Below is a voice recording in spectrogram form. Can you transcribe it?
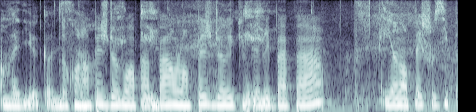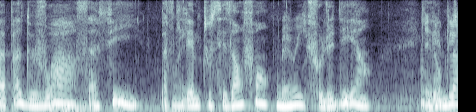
on va dire comme Donc ça. on l'empêche de voir papa, on l'empêche de récupérer papa. Et on empêche aussi papa de voir sa fille, parce qu'il aime tous ses enfants. Ben oui. Il faut le dire. Et donc là,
